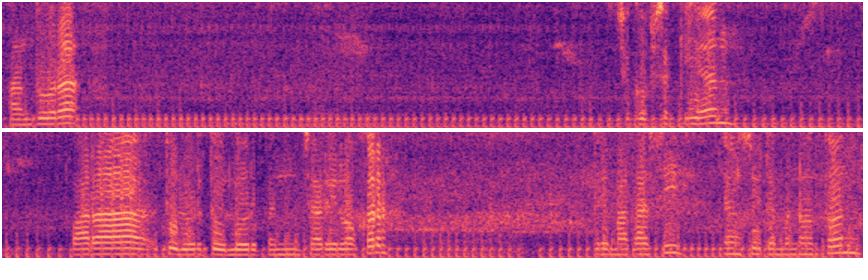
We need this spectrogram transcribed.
Pantura. Cukup sekian para dulur-dulur pencari loker terima kasih yang sudah menonton.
